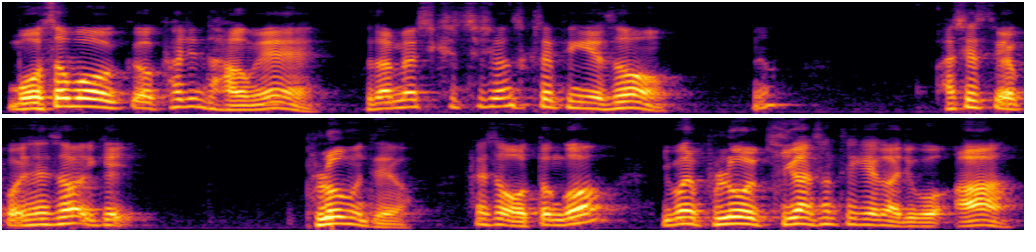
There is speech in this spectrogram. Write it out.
뭐 서버 그 켜진 다음에 그 다음에 실시간 스크래핑해서 어? 하셨어요. 해서 이렇게 불러오면 돼요. 해서 어떤 거 이번에 불러올 기간 선택해가지고 아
